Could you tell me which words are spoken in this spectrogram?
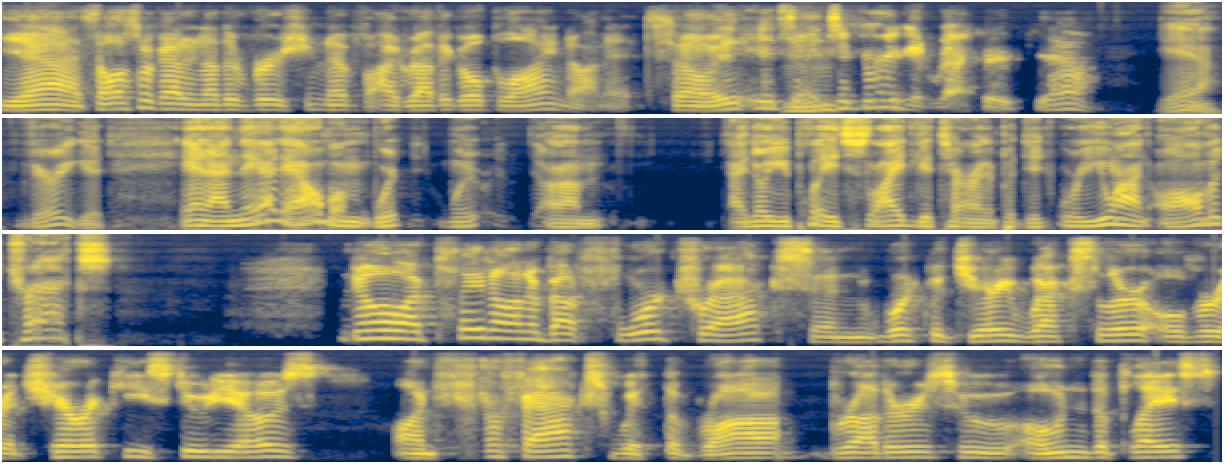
yeah. It's also got another version of "I'd Rather Go Blind" on it. So it, it's Mhm. it's a very good record. Yeah. Yeah, very good. And on that album, were, were, um, I know you played slide guitar on it, but did, were you on all the tracks? No, I played on about four tracks and worked with Jerry Wexler over at Cherokee Studios on Fairfax with the Robb brothers who owned the place.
